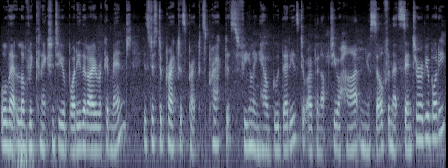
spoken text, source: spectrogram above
all that lovely connection to your body that I recommend, is just to practice, practice, practice feeling how good that is to open up to your heart and yourself in that center of your body.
